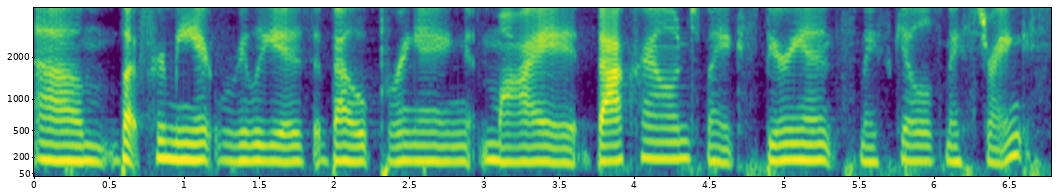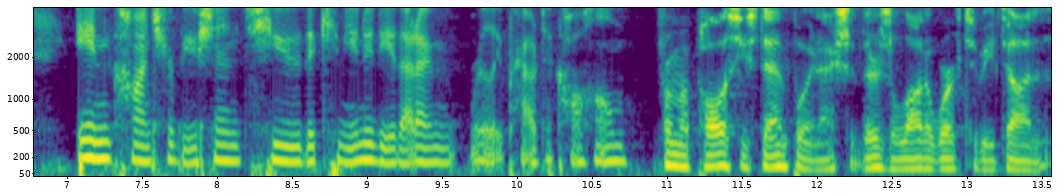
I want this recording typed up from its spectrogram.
Um, but for me, it really is about bringing my background, my experience, my skills, my strengths in contribution to the community that I'm really proud to call home. From a policy standpoint, actually, there's a lot of work to be done.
